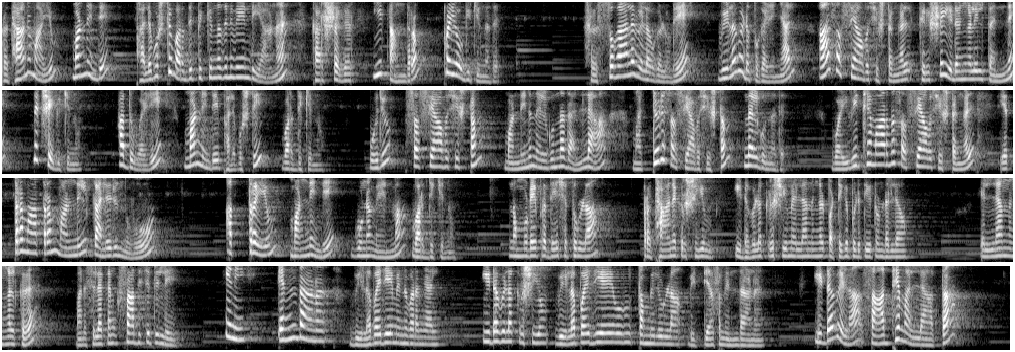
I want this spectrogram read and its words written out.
പ്രധാനമായും മണ്ണിന്റെ ഫലപുഷ്ടി വർദ്ധിപ്പിക്കുന്നതിന് വേണ്ടിയാണ് കർഷകർ ഈ തന്ത്രം പ്രയോഗിക്കുന്നത്. ഹ്രസ്വകാല വിളവുകളുടെ വിളവെടുപ്പ് കഴിഞ്ഞാൽ ആ സസ്യാവശിഷ്ടങ്ങൾ കൃഷിയിടങ്ങളിൽ തന്നെ നിക്ഷേപിക്കുന്നു. അതുവഴി മണ്ണിന്റെ ഫലപുഷ്ടി വർദ്ധിക്കുന്നു. ഒരു സസ്യാവശിഷ്ടം മണ്ണിന് നൽകുന്നതല്ല മറ്റൊരു സസ്യാവശിഷ്ടം നൽകുന്നത്. വൈവിധ്യമാർന്ന സസ്യാവശിഷ്ടങ്ങൾ എത്രമാത്രം മണ്ണിൽ കലരുന്നുവോ അത്രയും മണ്ണിന്റെ ഗുണമേന്മ വർദ്ധിക്കുന്നു. നമ്മുടെ പ്രദേശത്തുള്ള പ്രധാന കൃഷിയും ഇടവിള കൃഷിയുമെല്ലാം നിങ്ങൾ പട്ടികപ്പെടുത്തിയിട്ടുണ്ടല്ലോ. എല്ലാം നിങ്ങൾക്ക് മനസ്സിലാക്കാൻ സാധിച്ചിട്ടില്ലേ? ഇനി എന്താണ് വിളപര്യം എന്ന് പറഞ്ഞാൽ? ഇടവിള കൃഷിയും വിളപര്യവും തമ്മിലുള്ള വ്യത്യാസം എന്താണ്? ഇടവിള സാധ്യമല്ലാത്ത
